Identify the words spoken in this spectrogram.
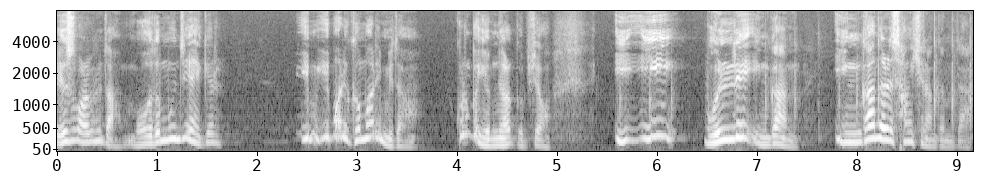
예수 말입니다. 모든 문제 해결. 이, 이 말이 그 말입니다. 그러니까 염려할 거 없죠. 이, 이 원래 인간, 인간을 상실한 겁니다.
